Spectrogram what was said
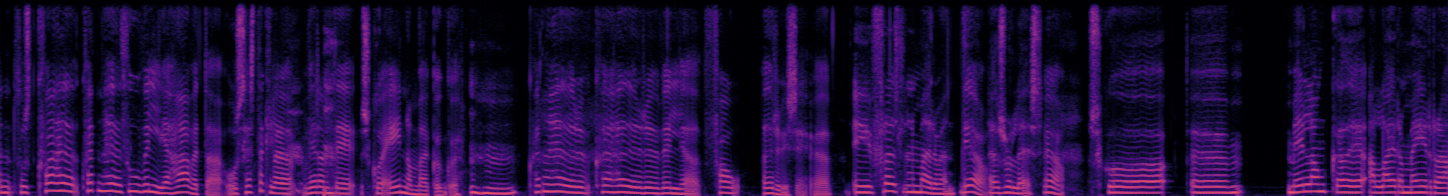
en þú veist, hef- hvernig hefur þú vilja hafa þetta? Og sérstaklega verandi sko eina meðgöngu. -hmm. hvernig hefur, hvað hefur viljað fá öðruvísi? Í fræðslunni maðurvend, Já. eða svo leiðis. Já, Sko, um, mér langaði að læra meira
